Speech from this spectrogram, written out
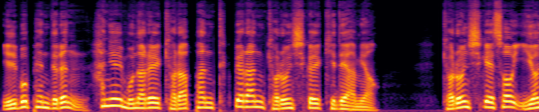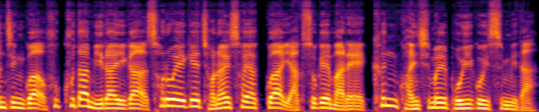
일부 팬들은 한일 문화를 결합한 특별한 결혼식을 기대하며 결혼식에서 이현진과 후쿠다 미라이가 서로에게 전할 서약과 약속의 말에 큰 관심을 보이고 있습니다.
